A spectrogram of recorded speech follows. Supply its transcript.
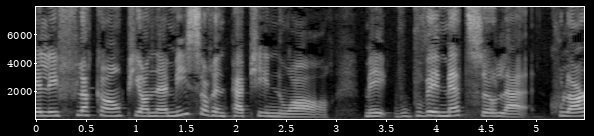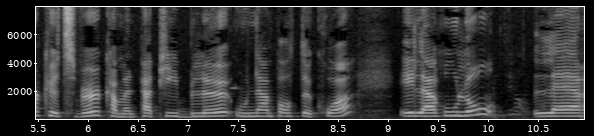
elle est flocon, puis on a mis sur un papier noir. Mais vous pouvez mettre sur la couleur que tu veux, comme un papier bleu ou n'importe quoi. Et la rouleau, l'air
